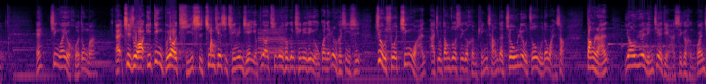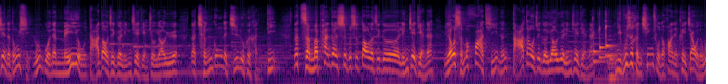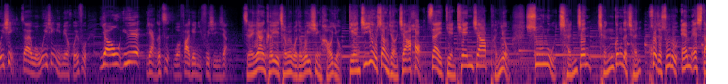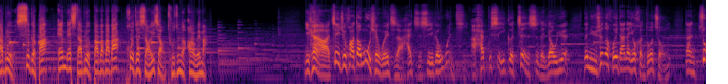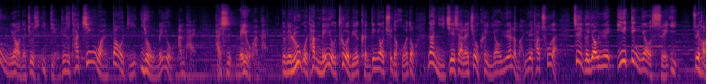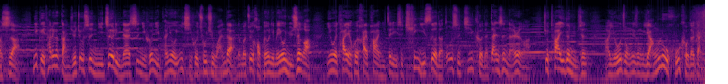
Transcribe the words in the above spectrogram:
哎，今晚有活动吗？”哎，记住啊，一定不要提示今天是情人节，也不要提任何跟情人节有关的任何信息，就说今晚啊，就当做是一个很平常的周六周五的晚上。当然。邀约临界点啊是一个很关键的东西，如果呢没有达到这个临界点就邀约，那成功的几率会很低。那怎么判断是不是到了这个临界点呢？聊什么话题能达到这个邀约临界点呢？你不是很清楚的话呢，可以加我的微信，在我微信里面回复“邀约”两个字，我发给你复习一下。怎样可以成为我的微信好友？点击右上角加号，再点添加朋友，输入陈真，成功的成，或者输入 M S W 四个八 M S W 八八八八，或者扫一扫图中的二维码。你看啊，这句话到目前为止啊，还只是一个问题啊，还不是一个正式的邀约。那女生的回答呢有很多种，但重要的就是一点，就是她今晚到底有没有安排，还是没有安排。对不对？如果他没有特别肯定要去的活动，那你接下来就可以邀约了嘛？约他出来，这个邀约一定要随意，最好是啊，你给他的一个感觉就是你这里呢是你和你朋友一起会出去玩的，那么最好朋友里面有女生啊，因为他也会害怕你这里是清一色的都是饥渴的单身男人啊，就他一个女生啊，有种那种羊入虎口的感觉。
